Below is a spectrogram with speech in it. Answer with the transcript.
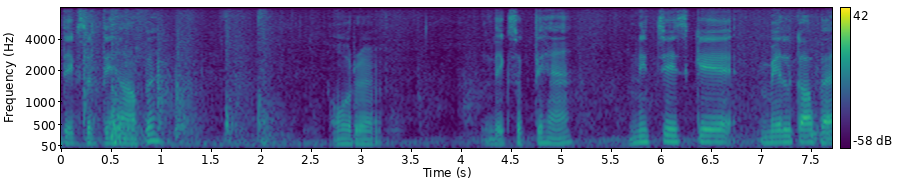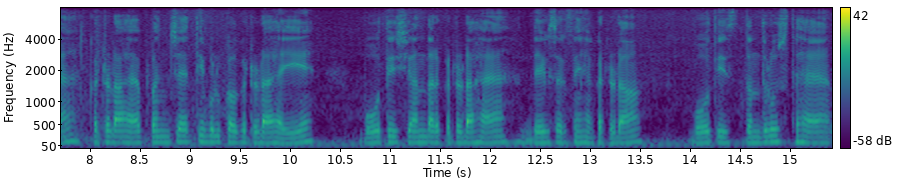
देख सकते हैं आप। और देख सकते हैं। नीचे इसके मेल काफ है, कटड़ा है, पंचायती बुल का कटड़ा है ये। बहुत ही शानदार कटड़ा है, देख सकते हैं कटड़ा। बहुत ही तंदुरुस्त है।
